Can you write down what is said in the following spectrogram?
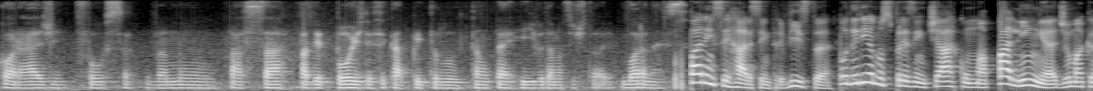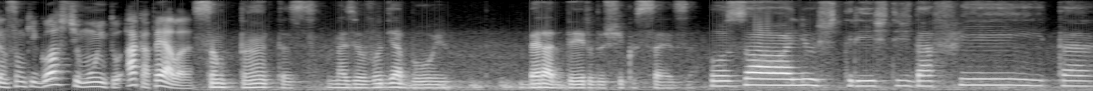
coragem, força. Vamos passar para depois desse capítulo tão terrível da nossa história. Bora nessa. Para encerrar essa entrevista, poderia nos presentear com uma palhinha de uma canção que goste muito a capela? São tantas, mas eu vou de aboio. Beradeiro do Chico César. Os olhos tristes da fita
